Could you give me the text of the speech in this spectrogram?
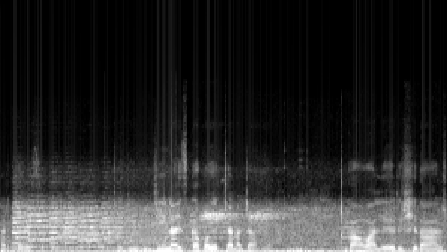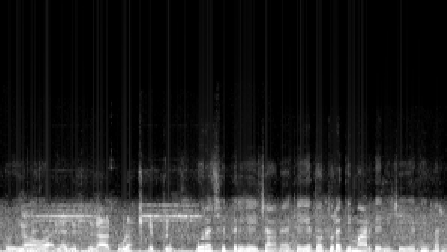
हर तरह से। अच्छा जी जीना इसका कोई अच्छा ना चाहता। गाँव वाले रिश्तेदार कोई ना चाहता। रिश्तेदार पूरा क्षेत्र। पूरा क्षेत्र यही चाह रहा है कि ये तो तुरंत ही मार देनी चाहिए थी पर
